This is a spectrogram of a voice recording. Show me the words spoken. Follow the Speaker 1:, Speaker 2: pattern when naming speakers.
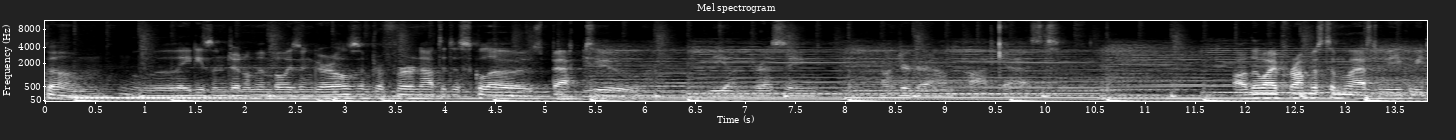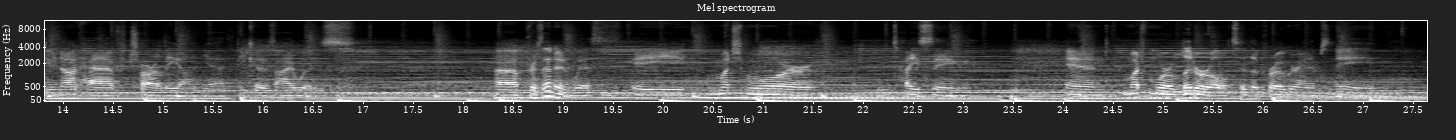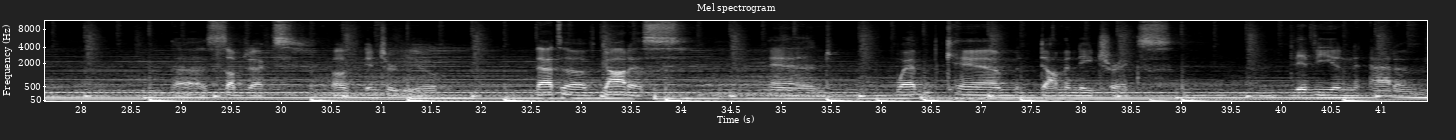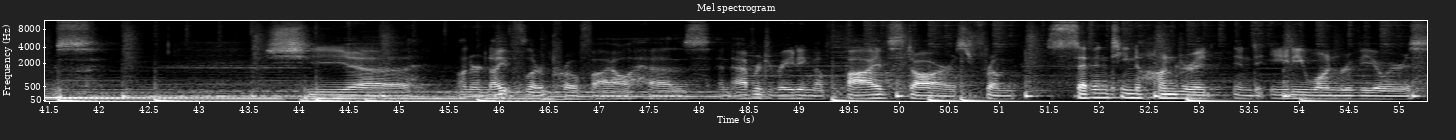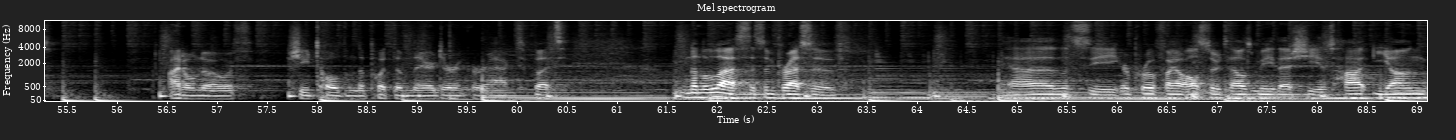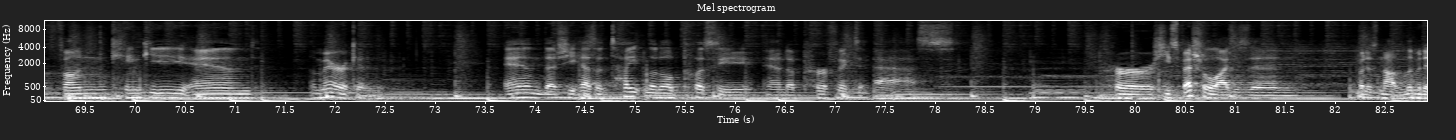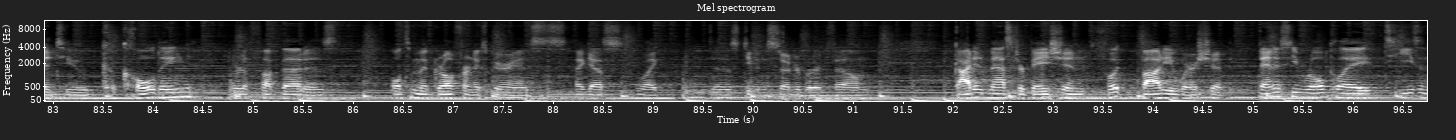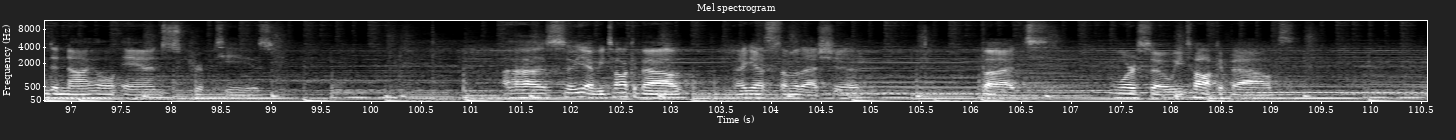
Speaker 1: Welcome, ladies and gentlemen, boys and girls, and prefer not to disclose, back to the Undressing Underground podcast. Although I promised him last week we do not have Charlie on yet because I was uh, presented with a much more enticing and much more literal to the program's name subject of interview that of goddess and webcam dominatrix Vivian Adams. She, uh, on her NiteFlirt profile, has an average rating of five stars from 1,781 reviewers. I don't know if she told them to put them there during her act, but nonetheless, it's impressive. Uh, let's see, her profile also tells me that she is hot, young, fun, kinky, and American. And that she has a tight little pussy and a perfect ass. Her, she specializes in, but is not limited to, cuckolding, whatever the fuck that is ultimate girlfriend experience, I guess, like the Steven Soderbergh film. Guided masturbation, foot body worship, fantasy roleplay, tease and denial, and striptease. Uh, so yeah, we talk about, I guess, some of that shit, but more so, we talk about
